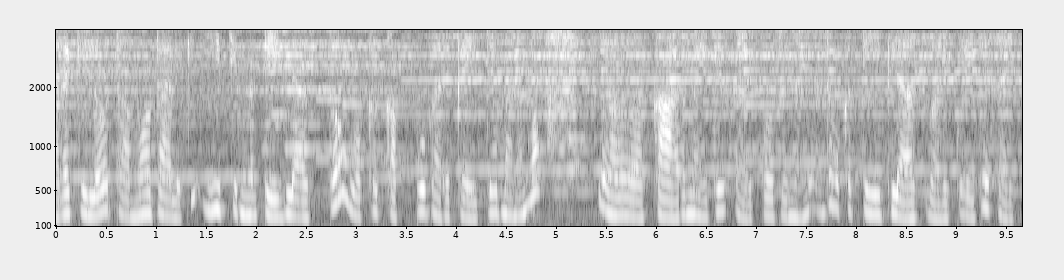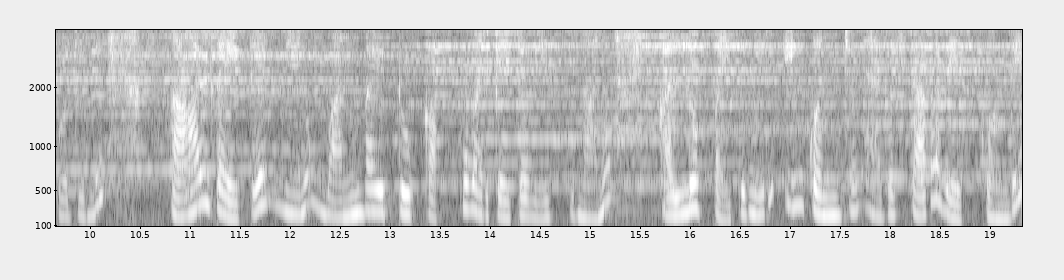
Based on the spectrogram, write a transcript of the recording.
అరకిలో టమోటాలకి ఈ చిన్న టీ గ్లాస్తో ఒక కప్పు వరకు అయితే మనము కారం అయితే సరిపోతుందండి. అంటే ఒక టీ గ్లాస్ వరకు అయితే సరిపోతుంది. సాల్ట్ అయితే నేను వన్ బై టూ కప్పు వరకు అయితే వేసుకున్నాను. కల్లుప్పు అయితే మీరు ఇంకొంచెం ఎగస్ట్రాగా వేసుకోండి.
